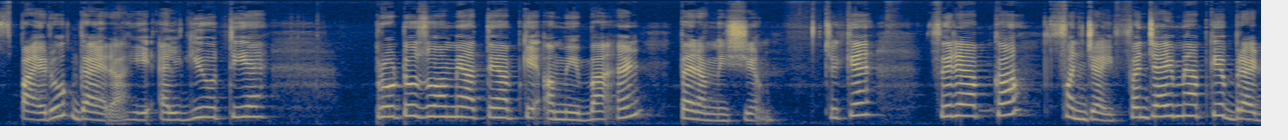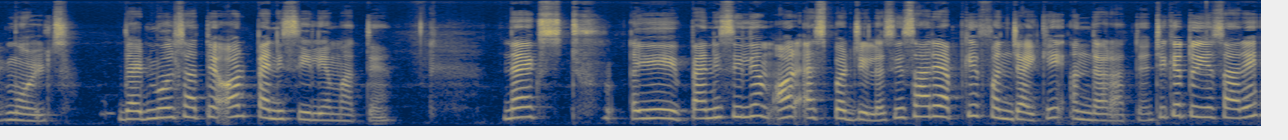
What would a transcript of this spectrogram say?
स्पायरोगायरा ये एल्गी होती है। प्रोटोजोआ में आते हैं आपके अमीबा एंड पैरामीशियम ठीक है? फिर है आपका फंजाई फंजाई में आपके ब्रेड मोल्ड्स ब्रेड मोल्ड्स आते हैं और पेनिसिलियम आते हैं। नेक्स्ट ये पेनिसिलियम और एस्परजिलस ये सारे आपके फंजाई के अंदर आते हैं, ठीक है? तो ये सारे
